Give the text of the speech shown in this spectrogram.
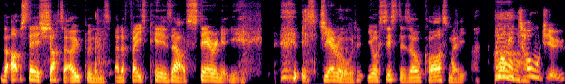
the upstairs shutter opens and a face peers out, staring at you. it's Gerald, your sister's old classmate. Bloody Ah, told you.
